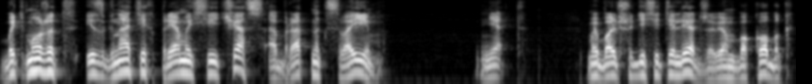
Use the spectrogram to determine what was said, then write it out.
Быть может, изгнать их прямо сейчас, обратно к своим? Нет. Мы больше десяти лет живем бок о бок,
